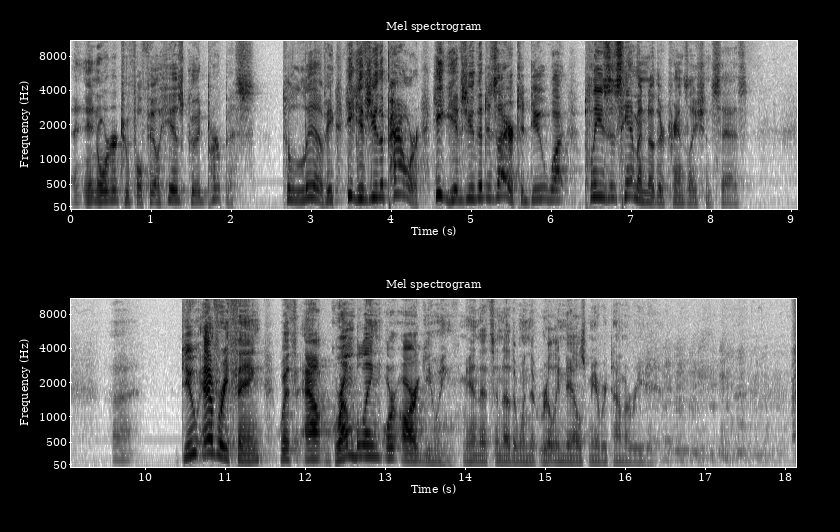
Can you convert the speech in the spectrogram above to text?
in order to fulfill his good purpose to live. He, he gives you the power. He gives you the desire to do what pleases him, another translation says. Uh, do everything without grumbling or arguing. Man, that's another one that really nails me every time I read it.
